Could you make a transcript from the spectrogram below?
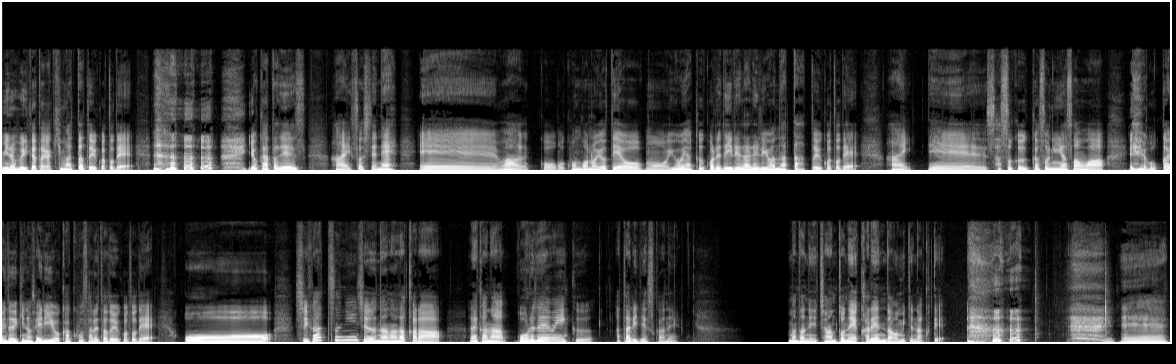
身の振り方が決まったということで よかったです。はい。そしてね、えー、まあ、こう、今後の予定をもうようやくこれで入れられるようになったということで、はい。えー、早速ガソリン屋さんは、えー、北海道行きのフェリーを確保されたということで、おー、4月27だから、あれかな、ゴールデンウィークあたりですかね。まだね、ちゃんとね、カレンダーを見てなくて。えー、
